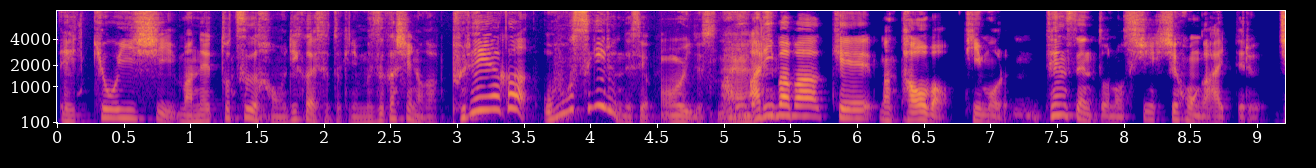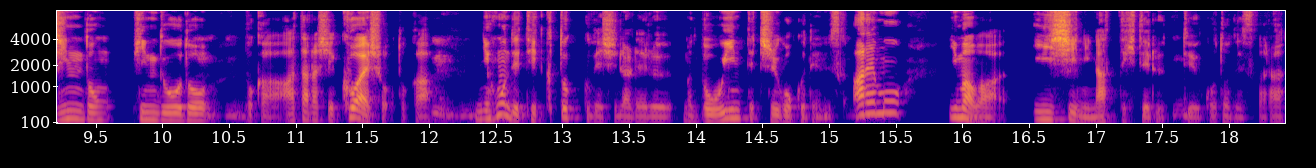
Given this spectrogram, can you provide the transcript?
越境 EC、まあ、ネット通販を理解するときに難しいのがプレイヤーが多すぎるんですよ。多いですね。アリババ系、まあ、タオバオ、ティーモール、うんテンセントの資資本が入ってるジンドン、ピンドードとか、新しいクワイショウとか、日本で TikTok で知られる、まあ、ドウインって中国で言うんですか、あれも今は EC になってきてるっていうことですから、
